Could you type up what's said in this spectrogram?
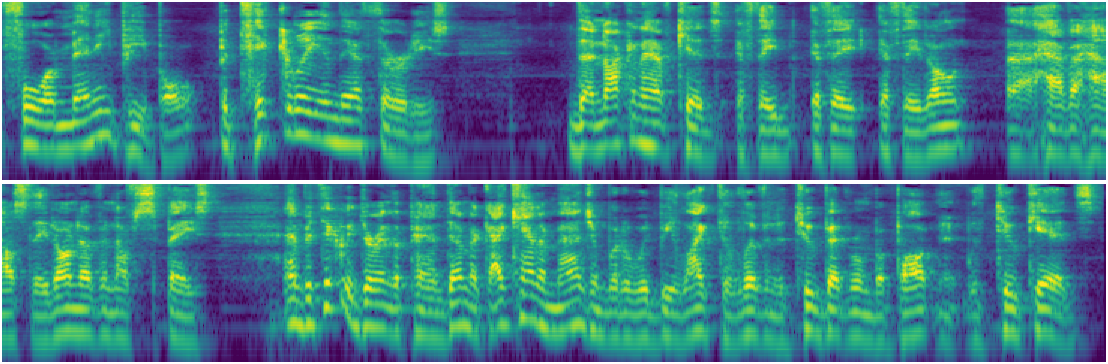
for many people, particularly in their thirties, they're not going to have kids if they if they if they don't uh, have a house, they don't have enough space. And particularly during the pandemic, I can't imagine what it would be like to live in a two bedroom apartment with two kids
